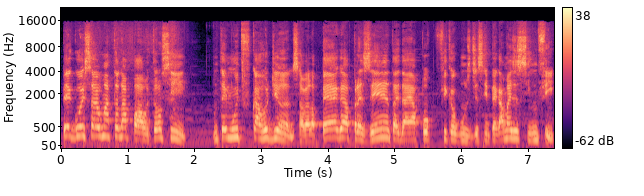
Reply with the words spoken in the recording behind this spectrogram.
pegou e saiu matando a pau. Então assim, não tem muito ficar rodeando, sabe? Ela pega, apresenta e daí a pouco fica alguns dias sem pegar, mas assim, enfim,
